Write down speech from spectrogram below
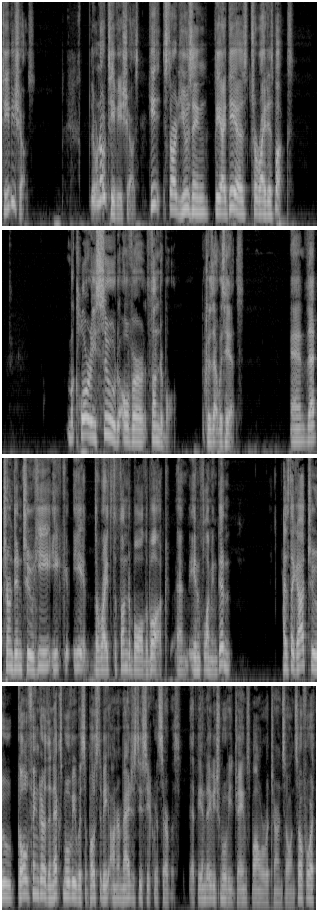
TV shows. There were no TV shows. He started using the ideas to write his books. McClory sued over Thunderball because that was his and that turned into he, he he the rights to Thunderball the book, and Ian Fleming didn't. As they got to Goldfinger, the next movie was supposed to be on Her Majesty's Secret Service. At the end of each movie, James Bond will return, so on and so forth.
